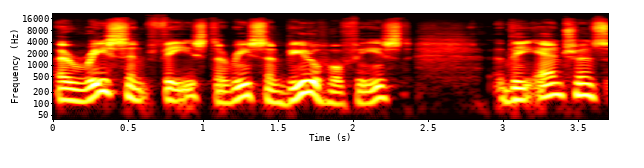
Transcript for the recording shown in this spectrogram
a recent feast, a recent beautiful feast, the entrance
